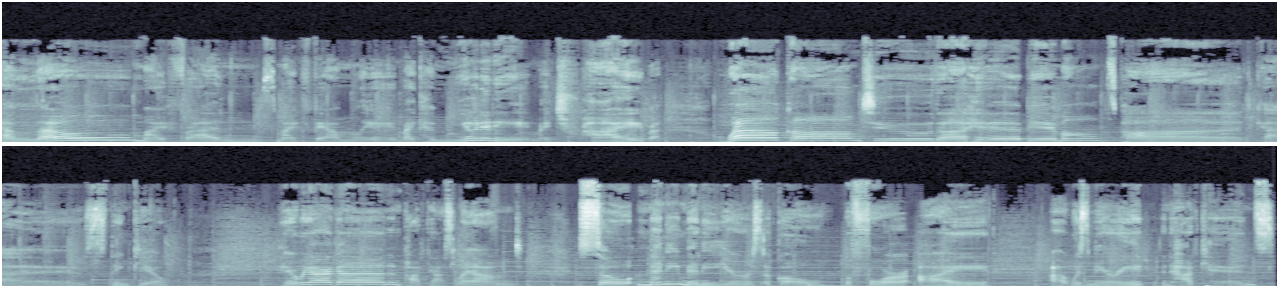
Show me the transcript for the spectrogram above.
Hello, my friends, my family, my community, my tribe. Welcome to the Hippie Moms Podcast. Thank you. Here we are again in podcast land. So many, many years ago, before I uh, was married and had kids,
